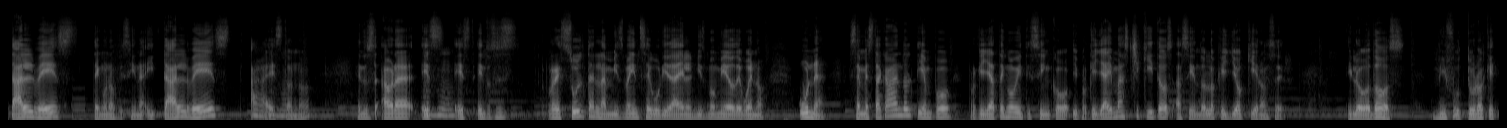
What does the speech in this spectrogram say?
tal vez tengo una oficina y tal vez haga esto, ¿no? Entonces ahora es, es, entonces resulta en la misma inseguridad, en el mismo miedo de, bueno, una, se me está acabando el tiempo porque ya tengo 25 y porque ya hay más chiquitos haciendo lo que yo quiero hacer. Y luego dos, mi futuro que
